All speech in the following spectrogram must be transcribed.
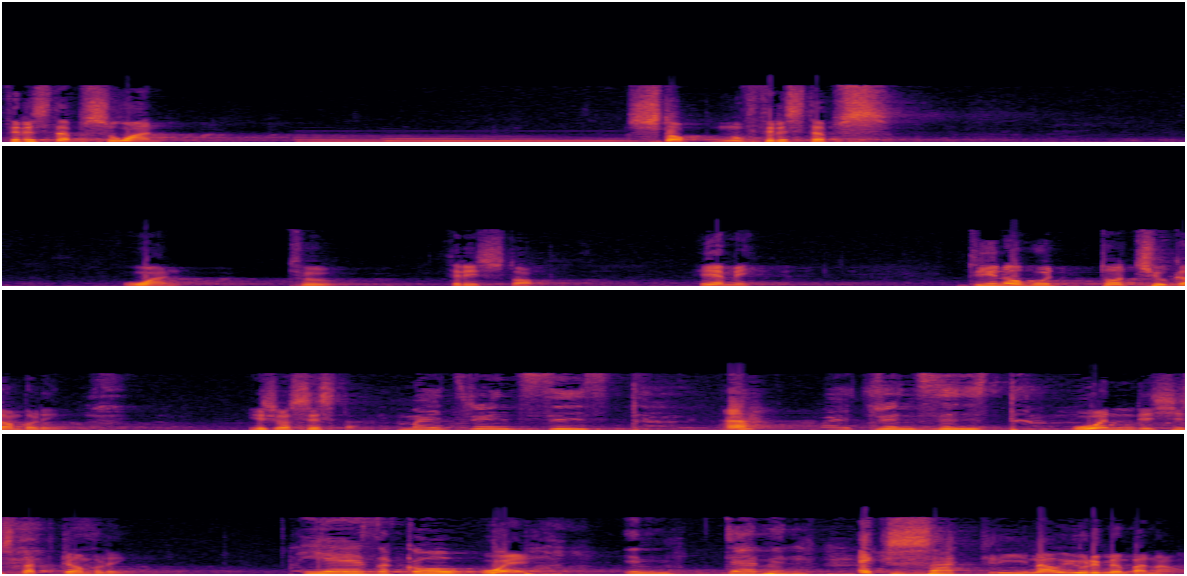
Three steps. One. Stop. Move three steps. One, two, three. Stop. Hear me. Do you know who taught you gambling? It's your sister. My twin sister. Huh? My twin sister. When did she start gambling? Years ago. Where? In Durban. Exactly. Now you remember now.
